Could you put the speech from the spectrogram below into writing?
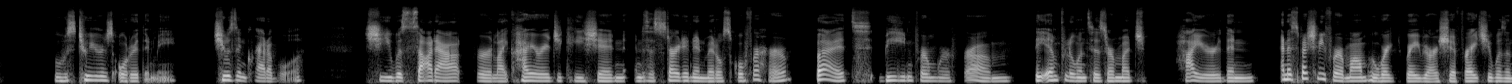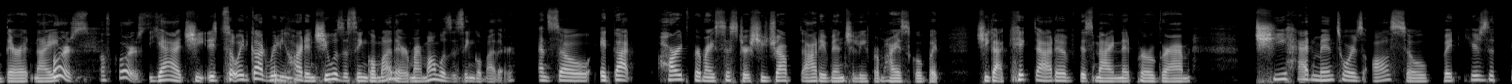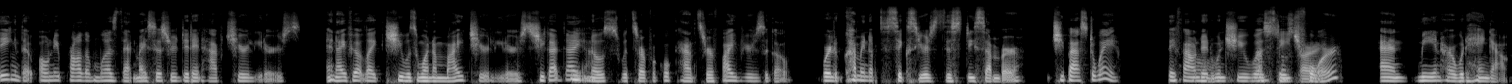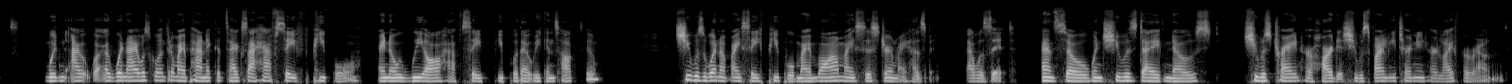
who was 2 years older than me. She was incredible. She was sought out for like higher education and it started in middle school for her. But being from where we're from, the influences are much higher than, and especially for a mom who worked graveyard shift, right? She wasn't there at night. Of course, of course. Yeah, she it, so it got really hard, and she was a single mother. My mom was a single mother, and so it got hard for my sister. She dropped out eventually from high school, but she got kicked out of this magnet program. She had mentors also, but here's the thing: the only problem was that my sister didn't have cheerleaders. And I felt like she was one of my cheerleaders. She got Yeah. diagnosed with cervical cancer five years ago. We're coming up to six years this December. She passed away. They found it Oh, when she was so stage sorry. four, and me and her would hang out. When I when I was going through my panic attacks, I have safe people. I know we all have safe people that we can talk to. She was one of my safe people. My mom, my sister, and my husband. That was it. And so when she was diagnosed, she was trying her hardest. She was finally turning her life around.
